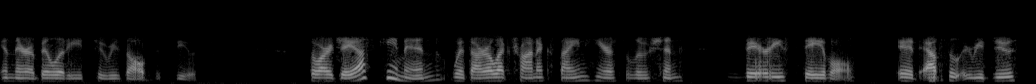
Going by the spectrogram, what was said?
in their ability to resolve disputes. So RJS came in with our electronic sign here solution, very stable. It absolutely reduced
